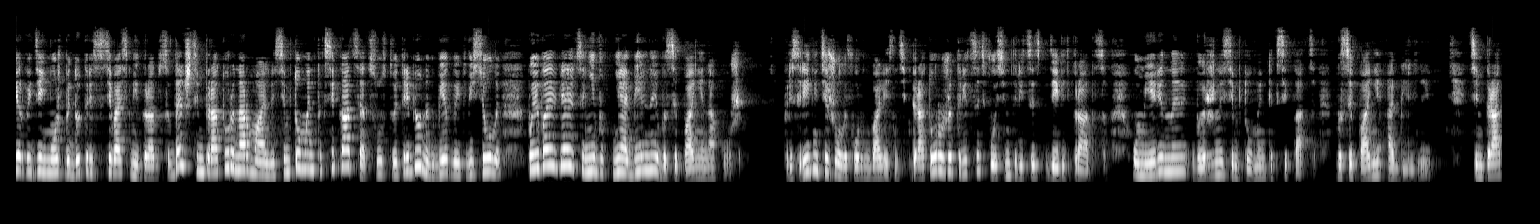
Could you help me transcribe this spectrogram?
Первый день может быть до 38 градусов. Дальше температура нормальная. Симптомы интоксикации отсутствуют. Ребенок бегает веселый. Появляются необильные высыпания на коже. При средней тяжелой форме болезни температура уже 38-39 градусов. Умеренные выраженные симптомы интоксикации. Высыпания обильные. Температ...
